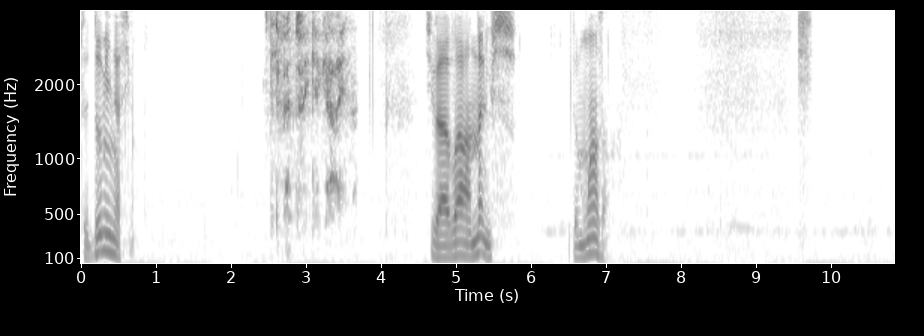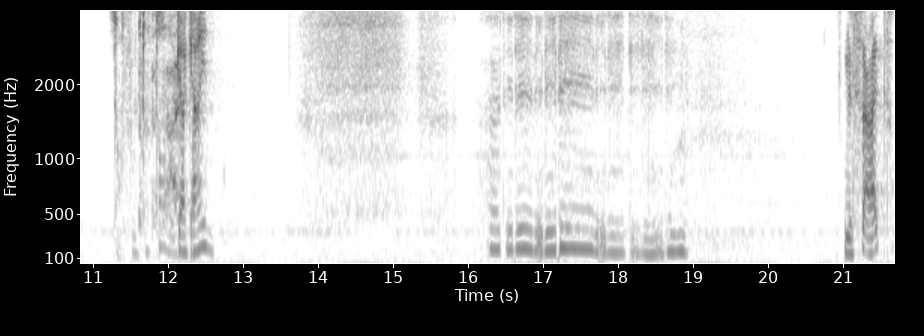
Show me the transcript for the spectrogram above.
de domination. Il va tuer Gagarine. Tu vas avoir un malus de moins 1. Ils s'en foutent tout le temps de Gagarine. Il s'arrête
